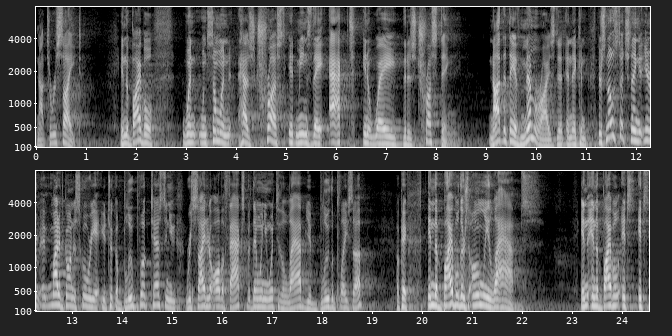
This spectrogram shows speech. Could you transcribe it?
not to recite. In the Bible, when, when someone has trust, it means they act in a way that is trusting. Not that they have memorized it and they can, there's no such thing, you know, it might have gone to school where you, you took a blue book test and you recited all the facts, but then when you went to the lab, you blew the place up. Okay, in the Bible, there's only labs. In, in the Bible, it's, it's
